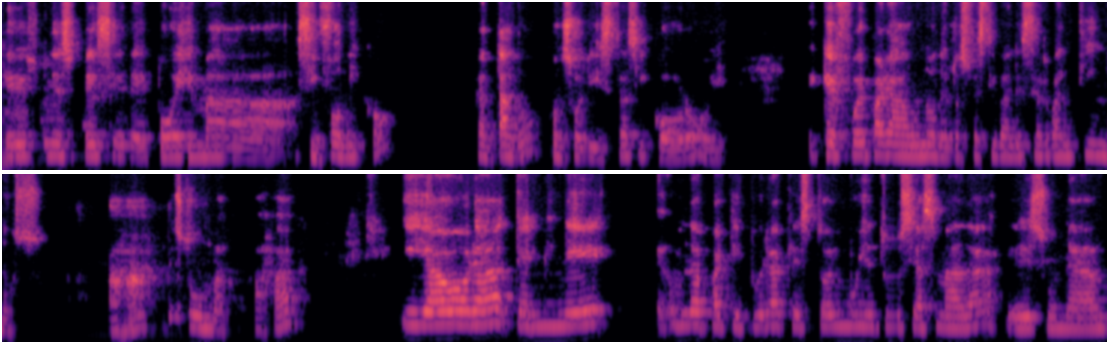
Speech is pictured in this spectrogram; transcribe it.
que es una especie de poema sinfónico cantado con solistas y coro, y, que fue para uno de los festivales cervantinos de Suma. Ajá. Y ahora terminé una partitura que estoy muy entusiasmada, es una,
